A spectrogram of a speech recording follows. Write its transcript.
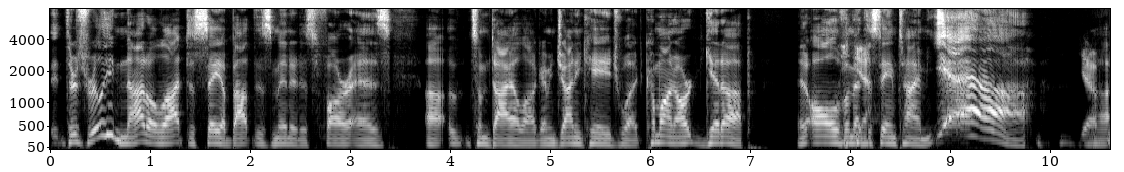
there's really not a lot to say about this minute as far as uh, some dialogue. I mean, Johnny Cage, what? Come on, Art, get up, and all of them yeah. at the same time. Yeah, yeah. Uh,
